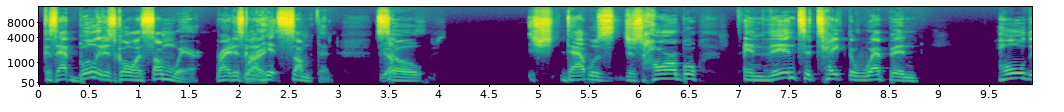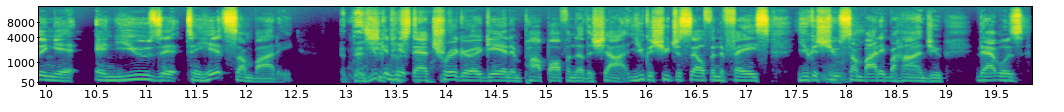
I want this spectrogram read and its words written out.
because that bullet is going somewhere, right? It's going Right. to hit something. So sh- that was just horrible. And then to take the weapon, holding it, and use it to hit somebody. and then You can hit that off. trigger again and pop off another shot. You could shoot yourself in the face. You could shoot somebody behind you. That was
